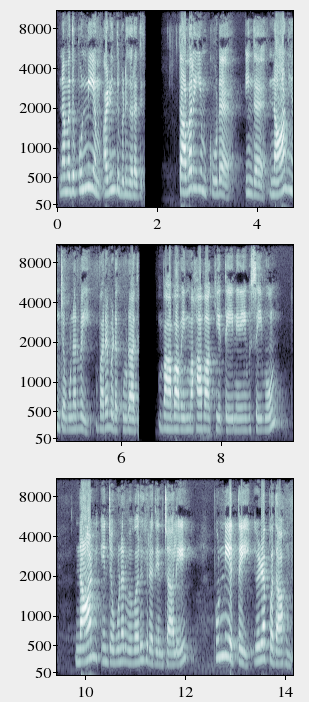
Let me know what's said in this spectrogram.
நமது புண்ணியம் அழிந்து விடுகிறது. தவறியும் கூட இந்த நான் என்ற உணர்வை வரவிடக்கூடாது. பாபாவின் மகா வாக்கியத்தை நினைவு செய்வோம். நான் என்ற உணர்வு வருகிறதென்றாலே புண்ணியத்தை இழப்பதாகும்.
